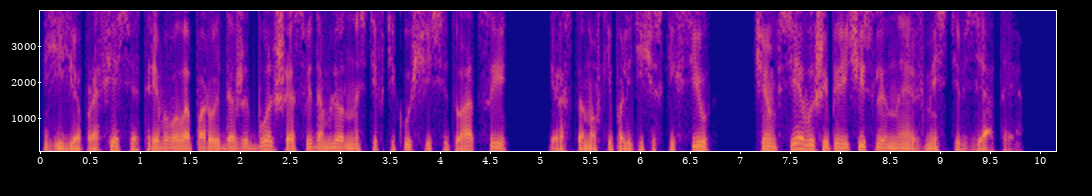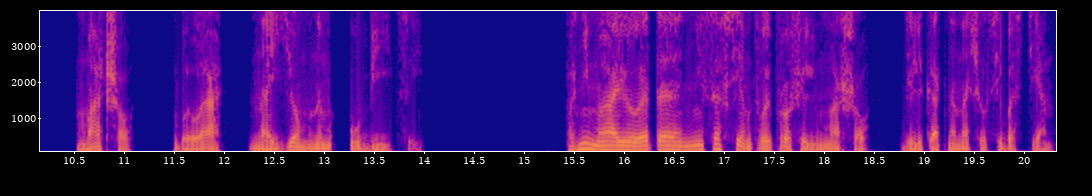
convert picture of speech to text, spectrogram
ее профессия требовала порой даже большей осведомленности в текущей ситуации и расстановке политических сил, чем все вышеперечисленные вместе взятые. Маршал была наемным убийцей. «Понимаю, это не совсем твой профиль, маршал», — деликатно начал Себастьян.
